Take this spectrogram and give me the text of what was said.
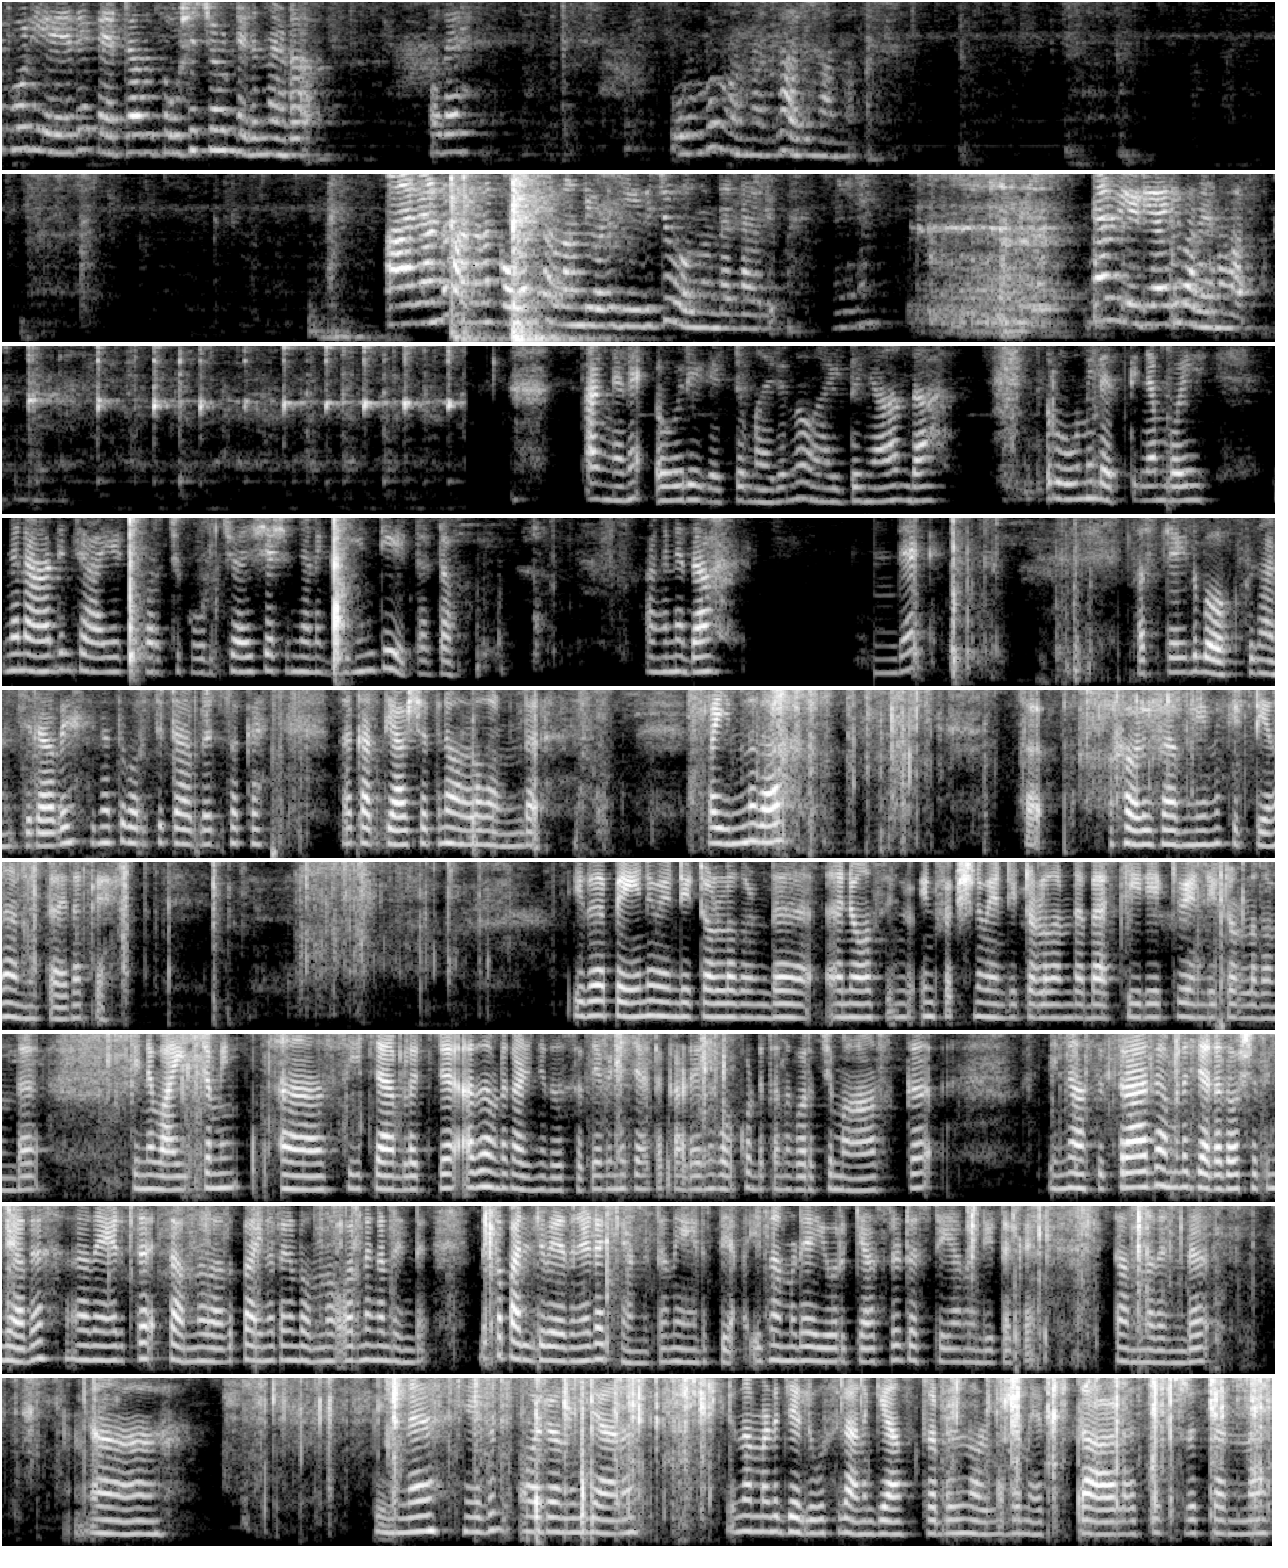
പോലെ ഏറെ കയറ്റാതെ സൂക്ഷിച്ചുകൊണ്ടിരുന്നടാ. അതെ. ഉറുമ്പും വന്നല്ല എല്ലാവരും വന്നു? ആരാണ്ട് വന്ന കോഴി ഉള്ളാണ്ട് ഇവിടെ ജീവിച്ചു പോകുന്നുണ്ട് എല്ലാവരും. ഞാൻ വീഡിയോയിൽ പറയണതാ. അങ്ങനെ ഒരു കെട്ട് മരുന്നുമായിട്ട് ഞാൻ എന്താ റൂമിലെത്തി. ഞാൻ പോയി ഞാൻ ആദ്യം ചായ ഇട്ട് കുറച്ച് കുടിച്ചു. അതിന് ശേഷം ഞാൻ ഗ്രീൻ ടീ ഇട്ടോ അങ്ങനെ ഇതാ എന്റെ ഫസ്റ്റ് എയ്ഡ് ബോക്സ് കാണിച്ചിരാവേ ഇതിനകത്ത് കുറച്ച് ടാബ്ലറ്റ്സ് ഒക്കെ ഇതൊക്കെ അത്യാവശ്യത്തിനുള്ളതുണ്ട്. അപ്പം ഇന്നിതാ ഹോളി ഫാമിലിയിൽ നിന്ന് കിട്ടിയതാണ് കേട്ടോ ഇതൊക്കെ. ഇത് പെയിന് വേണ്ടിയിട്ടുള്ളതുണ്ട് നോസ് ഇൻഫെക്ഷന് വേണ്ടിയിട്ടുള്ളതുണ്ട് ബാക്ടീരിയയ്ക്ക് വേണ്ടിയിട്ടുള്ളതുണ്ട് പിന്നെ വൈറ്റമിൻ സി ടാബ്ലറ്റ് അത് നമ്മുടെ കഴിഞ്ഞ ദിവസത്തെ. പിന്നെ ചേട്ടൻ കടയിൽ നിന്ന് കൊണ്ടുത്തന്ന കുറച്ച് മാസ്ക് പിന്നെ അസിത്രാൽ നമ്മുടെ ജലദോഷത്തിന്റെ അത് നേരത്തെ തന്നത്. അതിപ്പോൾ അതിനകത്ത് കണ്ട് ഒന്ന് ഒരെണ്ണം കണ്ടുണ്ട് ഇതൊക്കെ പല്ല് വേദനയുടെ ഒക്കെയാണ് കേട്ടോ നേരത്തെ. ഇത് നമ്മുടെ യൂറിക് ആസിഡ് ടെസ്റ്റ് ചെയ്യാൻ വേണ്ടിയിട്ടൊക്കെ തന്നതുണ്ട്. പിന്നെ ഇതും ഓരോന്നിന്റെയാണ്. ഇത് നമ്മുടെ ജലൂസിലാണ് ഗ്യാസ് ട്രബിളിനുള്ളത്. മെത്താൾ സിട്രസണ്ണ്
